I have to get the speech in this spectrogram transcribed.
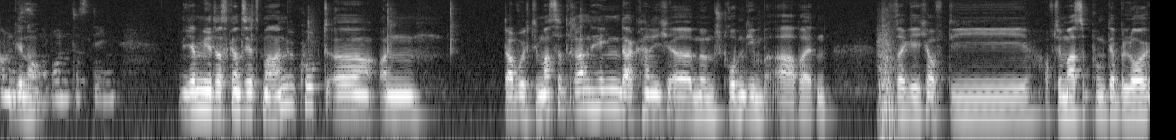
und Genau. ein rundes Ding. ich hab mir das Ganze jetzt mal angeguckt. Äh, an, da, wo ich die Masse dranhänge, da kann ich äh, mit dem Stromdienst arbeiten. Also da gehe ich auf, die, auf den Massepunkt der, Beleu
